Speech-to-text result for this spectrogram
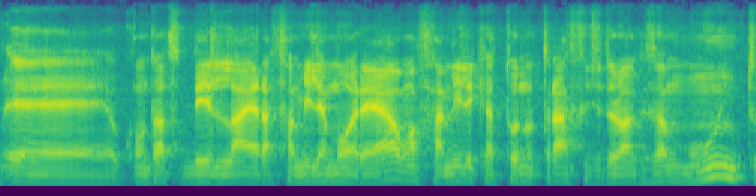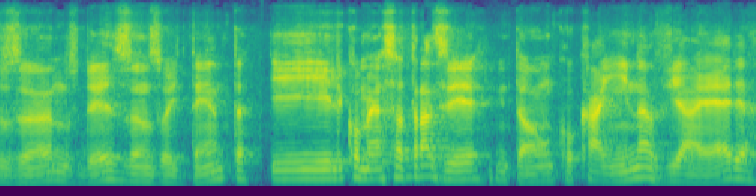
É, o contato dele lá era a família Morel, uma família que atua no tráfico de drogas há muitos anos, desde os anos 80. E ele começa a trazer, então, cocaína via aérea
